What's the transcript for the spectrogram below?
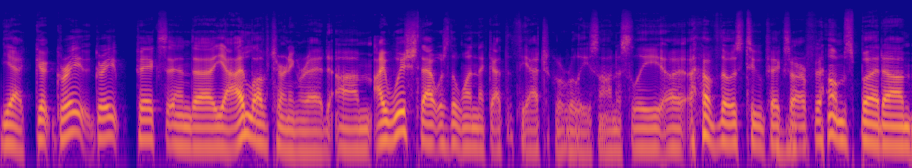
Yeah, g- great, great picks, and uh, yeah, I love Turning Red. Um, I wish that was the one that got the theatrical release, honestly, uh, of those two Pixar films. But, um,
